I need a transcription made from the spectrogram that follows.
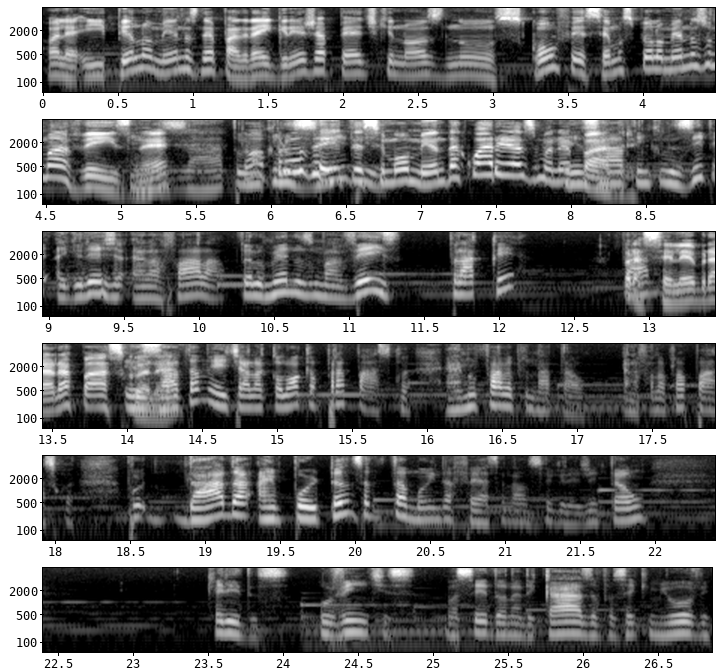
Olha, e pelo menos, né, padre, a igreja pede que nós nos confessemos pelo menos uma vez, né? Exato. Então aproveita esse momento da quaresma, né, Exato. padre? Inclusive, a igreja, ela fala pelo menos uma vez, pra quê? Para celebrar a Páscoa, né? Exatamente, ela coloca para Páscoa. Ela não fala para o Natal, ela fala para Páscoa. Por- dada a importância do tamanho da festa na nossa igreja. Então, queridos ouvintes, você, dona de casa, você que me ouve,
